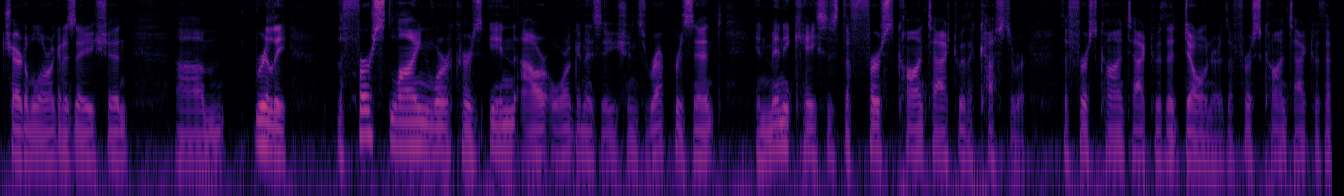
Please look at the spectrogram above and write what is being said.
charitable organization. Um, really, the first line workers in our organizations represent, in many cases, the first contact with a customer, the first contact with a donor, the first contact with a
